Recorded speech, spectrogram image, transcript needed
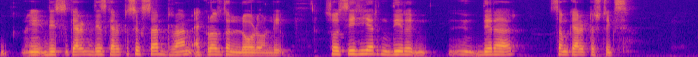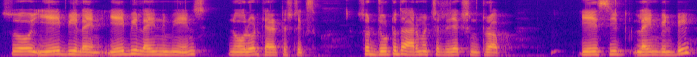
Eh, this charac- these characteristics are drawn across the load only. So see here there there are some characteristics. So ab line. Ab line means no load characteristics. So due to the armature reaction drop ac line will be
